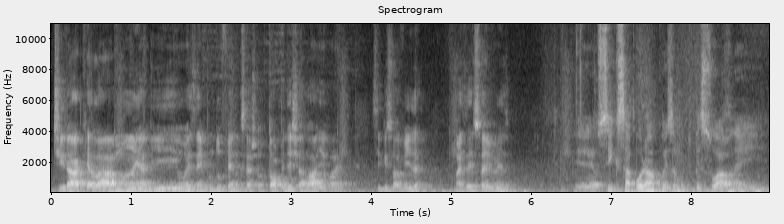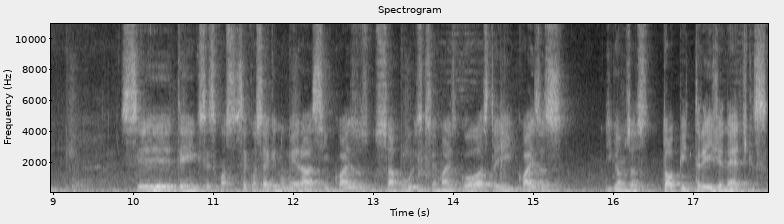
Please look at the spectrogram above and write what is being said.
tirar aquela mãe ali, um exemplo do feno que você achou top, deixar lá e vai seguir sua vida. Mas é isso aí mesmo. É, eu sei que sabor é uma coisa muito pessoal, né? E você tem, você, cons- você consegue enumerar assim quais os, os sabores que você mais gosta e quais as, digamos, as top 3 genéticas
